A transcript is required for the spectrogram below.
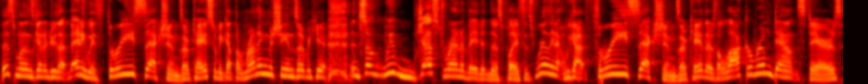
This one's gonna do that. But anyways, three sections. Okay, so we got the running machines over here, and so we just renovated this place. It's really not. We got three sections. Okay, there's a locker room downstairs.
